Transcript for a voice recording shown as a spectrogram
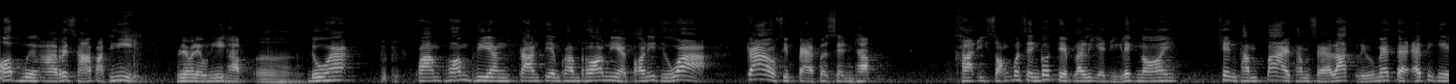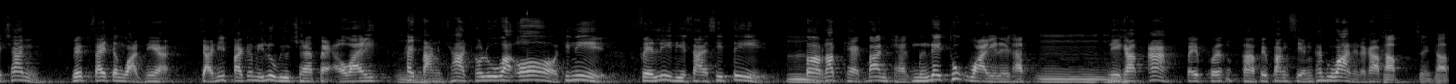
ออฟเมืองอารยสถาปัตย์ที่นี่เร็วๆนี้ครับ เออ ดูฮะ ความพร้อมเพรียงการเตรียมความพร้อมเนี่ย ตอนนี้ถือว่า 98%ครับ ขาดอีก 2%ก็เก็บรายละเอียดอีกเล็กน้อย เช่นทำป้ายทำสัญลักษณ์หรือแม้แต่แอปพลิเคชัน เว็บไซต์จังหวัดเนี่ย จากนี้ไปก็มีรูปวิวแชร์แปะเอาไว้ ให้ต่างชาติเขารู้ว่า อ้อ ที่นี่ เฟรลี่ดีไซน์ซิตี้อืมต้อนรับแขกบ้านแขกเมืองได้ทุกวัยเลยครับอืมนี่ครับอะไปฟังอะไปฟังเสียงท่านผู้ว่าหน่อยนะครับครับเชิญครับ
